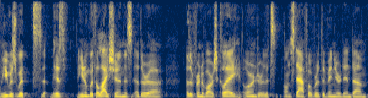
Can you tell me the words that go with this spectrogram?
he was with his, you know, with Elisha and this other, uh, other friend of ours, Clay Orander, that's on staff over at the vineyard. And, um,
